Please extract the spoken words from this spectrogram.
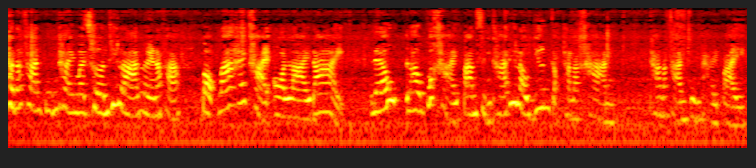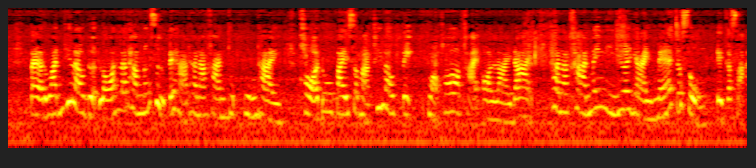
ธนาคารกรุงไทยมาเชิญที่ร้านเลยนะคะ บอกว่าให้ขายออนไลน์ได้ แล้วเราก็ขายตามสินค้าที่เรายื่นกับธนาคารธนาคารกรุงไทยไป แต่วันที่เราเดือดร้อนและทำหนังสือไปหาธนาคารทุกกรุงไทย ขอดูใบสมัครที่เราติดหัวข้อขายออนไลน์ได้ ธนาคารไม่มีเยื่อใยแม้จะส่งเอกสาร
